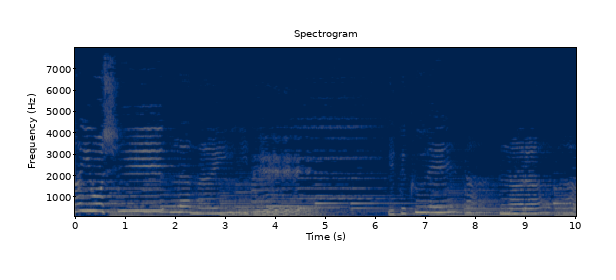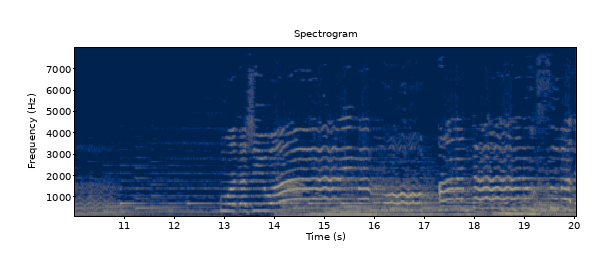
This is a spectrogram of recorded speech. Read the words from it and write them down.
ai wo shiranai de, ite kureta ならば私は今もあなたのそばで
